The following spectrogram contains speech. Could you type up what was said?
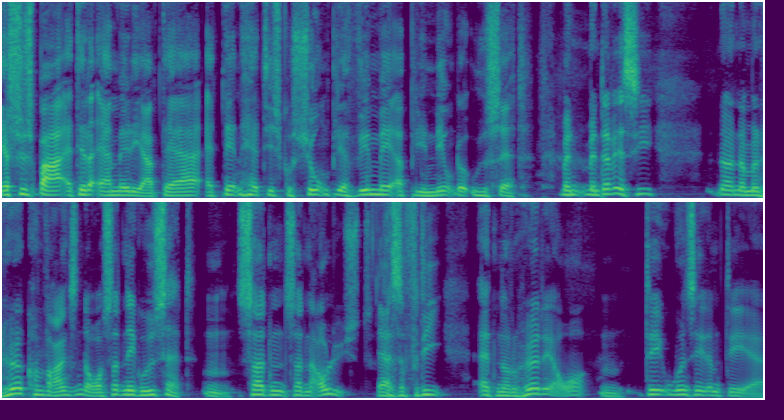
jeg synes bare, at det, der er med det, det er, at den her diskussion bliver ved med at blive nævnt og udsat. Men, men der vil jeg sige, når, når man hører konferencen derovre, så er den ikke udsat. Mm. Så, er den, så er den aflyst. Ja. Altså fordi, at når du hører det over, mm. det er uanset om det er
